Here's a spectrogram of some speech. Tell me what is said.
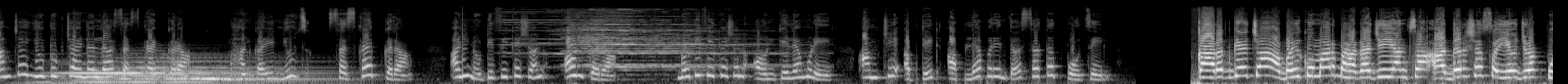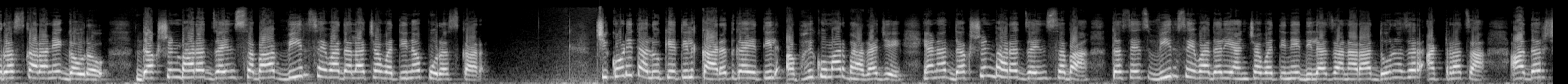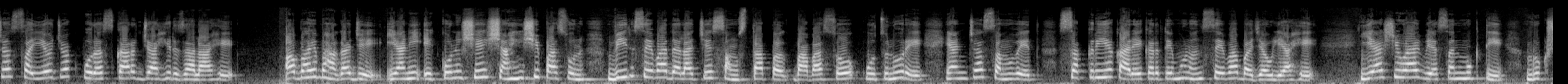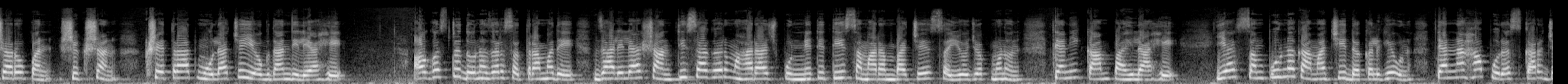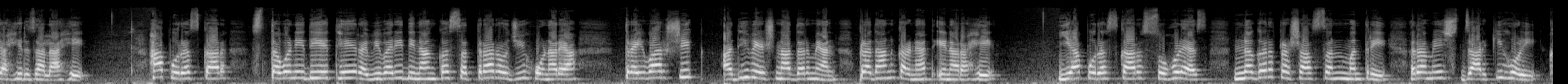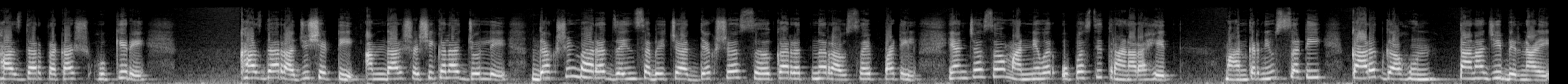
आमच्या यूट्यूब चॅनलला सबस्क्राईब करा. महानकारी न्यूज सबस्क्राईब करा आणि नोटिफिकेशन ऑन करा. नोटिफिकेशन ऑन केल्यामुळे आमचे अपडेट आपल्यापर्यंत सतत पोहोचेल. कारदग्याच्या अभयकुमार भागाजी यांचा आदर्श संयोजक पुरस्काराने गौरव. दक्षिण भारत जैन सभा वीर सेवा दलाच्या वतीनं पुरस्कार. चिकोडी तालुक्यातील कारदगा येथील अभयकुमार भागाजे यांना दक्षिण भारत जैन सभा तसेच वीर सेवा दल यांच्या वतीने दिला जाणारा दोन हजार अठराचा आदर्श संयोजक पुरस्कार जाहीर झाला आहे. अभय भागाजे यांनी एकोणीसशे शहाऐंशी पासून वीर सेवा दलाचे संस्थापक बाबासो कुचनुरे यांच्या समवेत सक्रिय कार्यकर्ते म्हणून सेवा बजावली आहे. याशिवाय व्यसनमुक्ती वृक्षारोपण शिक्षण क्षेत्रात मोलाचे योगदान दिले आहे. ऑगस्ट दोन हजार सतरा मध्ये झालेल्या शांतीसागर महाराज पुण्यतिथी समारंभाचे संयोजक म्हणून त्यांनी काम पाहिलं आहे. या संपूर्ण कामाची दखल घेऊन त्यांना हा पुरस्कार जाहीर झाला आहे. हा पुरस्कार स्तवनिधी येथे रविवारी दिनांक सतरा रोजी होणाऱ्या त्रैवार्षिक अधिवेशनादरम्यान प्रदान करण्यात येणार आहे. या पुरस्कार सोहळ्यास नगर प्रशासन मंत्री रमेश जारकीहोळी खासदार प्रकाश हुक्केरे खासदार राजू शेट्टी आमदार शशिकला जोल्ले दक्षिण भारत जैन सभेचे अध्यक्ष सहकाररत्न रावसाहेब पाटील यांच्यासह मान्यवर उपस्थित राहणार आहेत. महानकर न्यूजसाठी कारदगाहून तानाजी बिरनाळे.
